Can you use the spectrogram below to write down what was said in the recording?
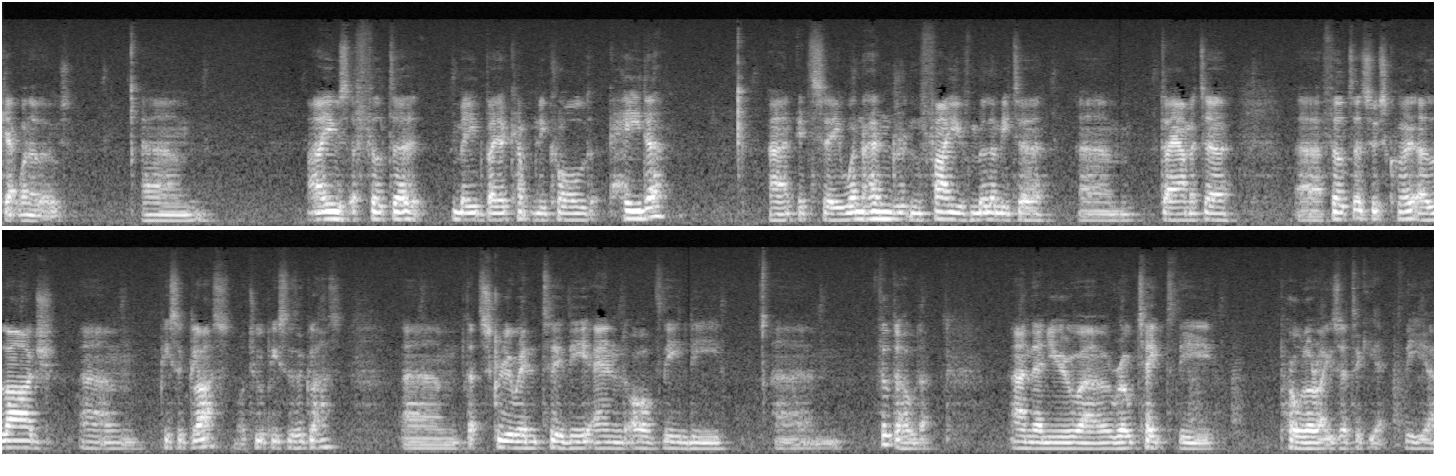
get one of those. Um, I use a filter made by a company called Haida and it's a 105 millimeter um, diameter uh, filter, so it's quite a large um, piece of glass or two pieces of glass um, that screw into the end of the um, filter holder and then you uh, rotate the polarizer to get the uh,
